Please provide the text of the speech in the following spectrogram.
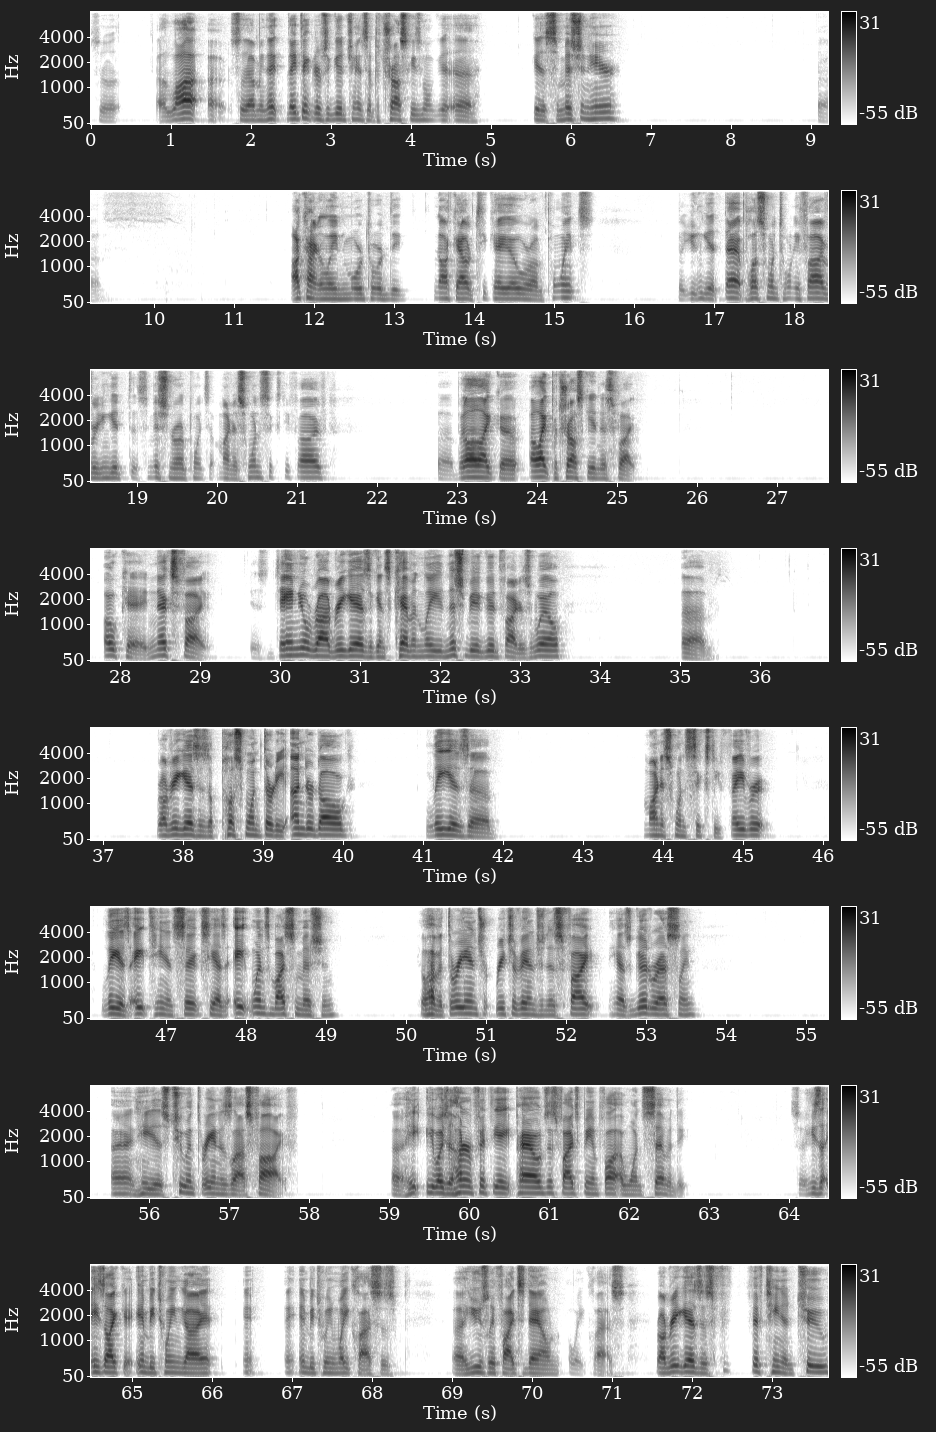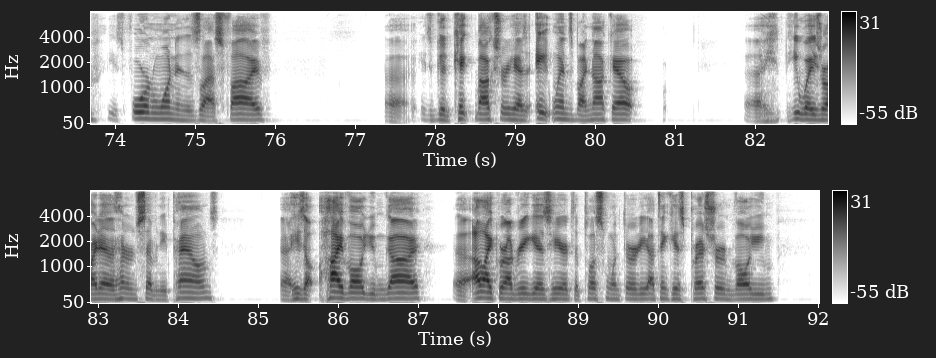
So a lot. Uh, so I mean, they, they think there's a good chance that Petroski's going to get uh get a submission here. Uh, I kind of lean more toward the knockout TKO or on points, but you can get that plus one twenty five, or you can get the submission or on points at minus one sixty five. Uh, but I like uh, I like Petroski in this fight. Okay, next fight is Daniel Rodriguez against Kevin Lee. And this should be a good fight as well. Uh, Rodriguez is a plus 130 underdog. Lee is a minus 160 favorite. Lee is 18 and 6. He has eight wins by submission. He'll have a three inch reach advantage in this fight. He has good wrestling. And he is two and three in his last five. Uh, he, he weighs 158 pounds. This fight's being fought at 170. So he's he's like an in between guy, in, in between weight classes. Uh, he usually fights down a weight class. Rodriguez is 15 and two. He's four and one in his last five. Uh, he's a good kickboxer. He has eight wins by knockout. Uh, he, he, weighs right at 170 pounds. Uh, he's a high volume guy. Uh, I like Rodriguez here at the plus 130. I think his pressure and volume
